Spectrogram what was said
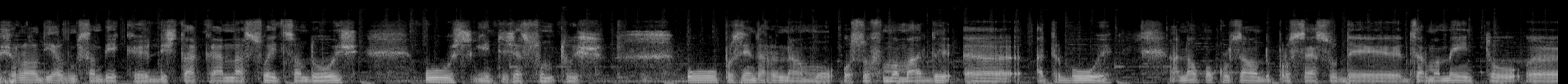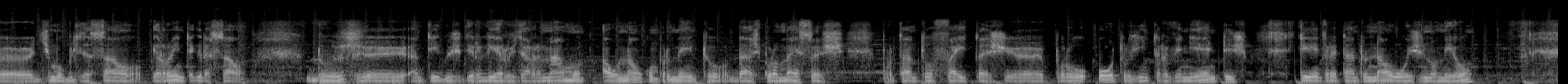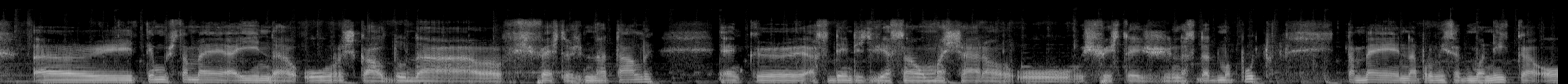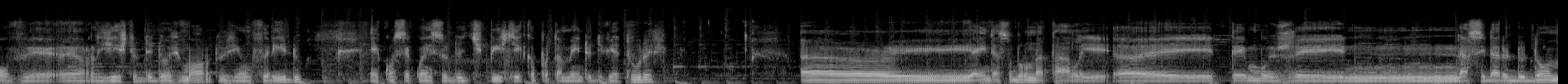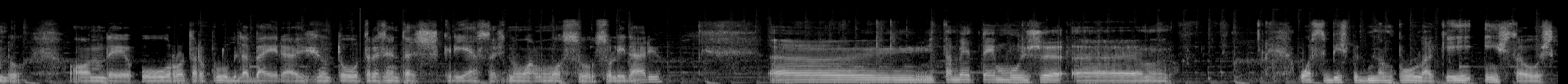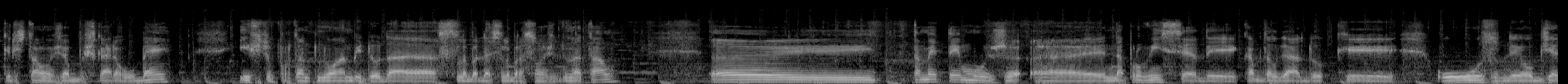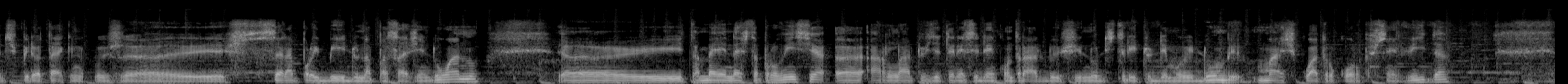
O Jornal Diário de Moçambique destaca na sua edição de hoje os seguintes assuntos. O presidente da Renamo, Ossof Mamad, uh, atribui a não conclusão do processo de desarmamento, uh, desmobilização e reintegração dos uh, antigos guerrilheiros da Renamo ao não cumprimento das promessas, portanto, feitas por outros intervenientes, que entretanto não os nomeou. Uh, e temos também ainda o rescaldo das festas de Natal, em que acidentes de viação marcharam os festejos na cidade de Maputo. Também na província de Monica houve uh, registro de dois mortos e um ferido, em consequência do despiste e capotamento de viaturas. Uh, ainda sobre o Natal, uh, temos uh, na cidade do Dondo, onde o Rotary Clube da Beira juntou 300 crianças num almoço solidário. também temos o arcebispo de Nampula que insta os cristãos a buscar o bem, isto, portanto, no âmbito da, das celebrações do Natal. Uh, também temos uh, na província de Cabo Delgado que o uso de objetos pirotécnicos uh, será proibido na passagem do ano. e também nesta província há relatos de terem sido encontrados no distrito de Moidumbe mais quatro corpos sem vida.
